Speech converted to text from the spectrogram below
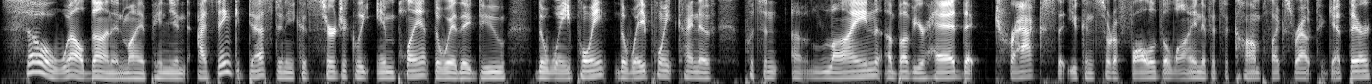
so well done, in my opinion. I think Destiny could surgically implant the way they do the waypoint. The waypoint kind of puts an, a line above your head that tracks that you can sort of follow the line if it's a complex route to get there.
